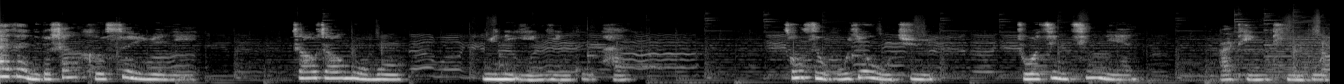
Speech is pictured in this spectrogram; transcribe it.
开在你的山河岁月里，朝朝暮暮与你盈盈顾盼。从此无忧无惧，濯尽清涟而亭亭不染。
